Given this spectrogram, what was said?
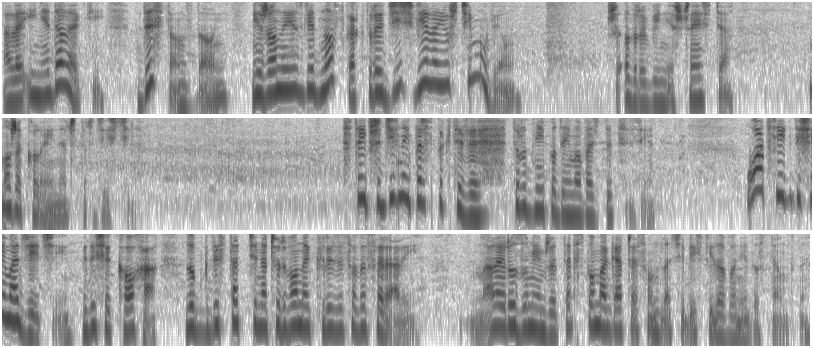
ale i niedaleki. Dystans doń mierzony jest w jednostkach, które dziś wiele już ci mówią. Przy odrobinie szczęścia może kolejne 40 lat. Z tej przedziwnej perspektywy trudniej podejmować decyzje. Łatwiej, gdy się ma dzieci, gdy się kocha lub gdy stać cię na czerwone kryzysowe Ferrari. Ale rozumiem, że te wspomagacze są dla ciebie chwilowo niedostępne.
